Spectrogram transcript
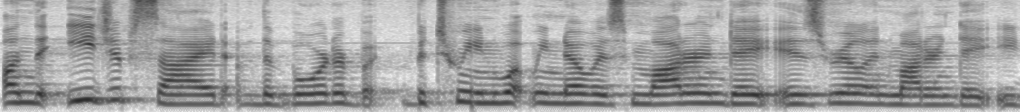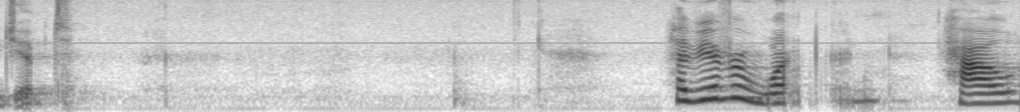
on the Egypt side of the border between what we know as modern day Israel and modern day Egypt. Have you ever wondered how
